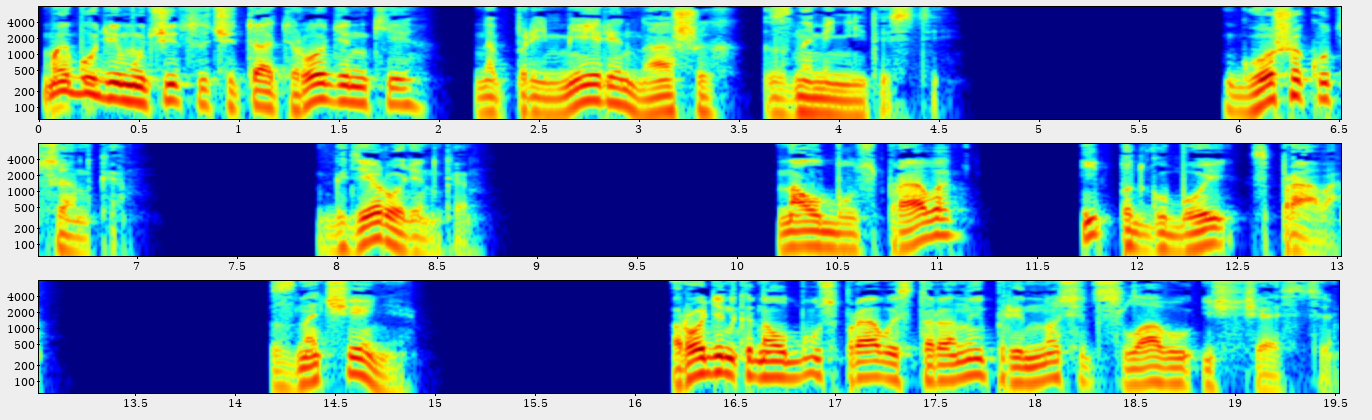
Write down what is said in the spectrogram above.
Мы будем учиться читать родинки на примере наших знаменитостей. Гоша Куценко. Где родинка? На лбу справа и под губой справа. Значение. Родинка на лбу с правой стороны приносит славу и счастье.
